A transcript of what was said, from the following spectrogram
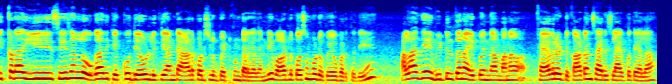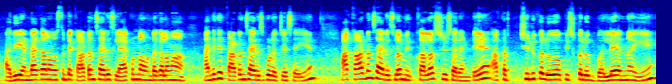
ఇక్కడ ఈ సీజన్లో ఉగాదికి ఎక్కువ దేవుళ్ళకి అంటే ఆడపడుచులకు పెట్టుకుంటారు కదండి వాటి కోసం కూడా ఉపయోగపడుతుంది. అలాగే వీటితోనే అయిపోయిందా? మన ఫేవరెట్ కాటన్ శారీస్ లేకపోతే ఎలా? అది ఎండాకాలం వస్తుంటే కాటన్ శారీస్ లేకుండా ఉండగలమా? అందుకే కాటన్ శారీస్ కూడా వచ్చేసాయి. ఆ కాటన్ శారీస్లో మీరు కలర్స్ చూసారంటే అక్కడ చిలుకలు పిసుకలు భలే ఉన్నాయి.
